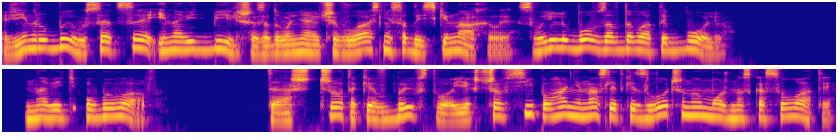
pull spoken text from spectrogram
Він робив усе це і навіть більше, задовольняючи власні садиські нахили, свою любов завдавати болю. Навіть убивав. Та що таке вбивство, якщо всі погані наслідки злочину можна скасувати,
